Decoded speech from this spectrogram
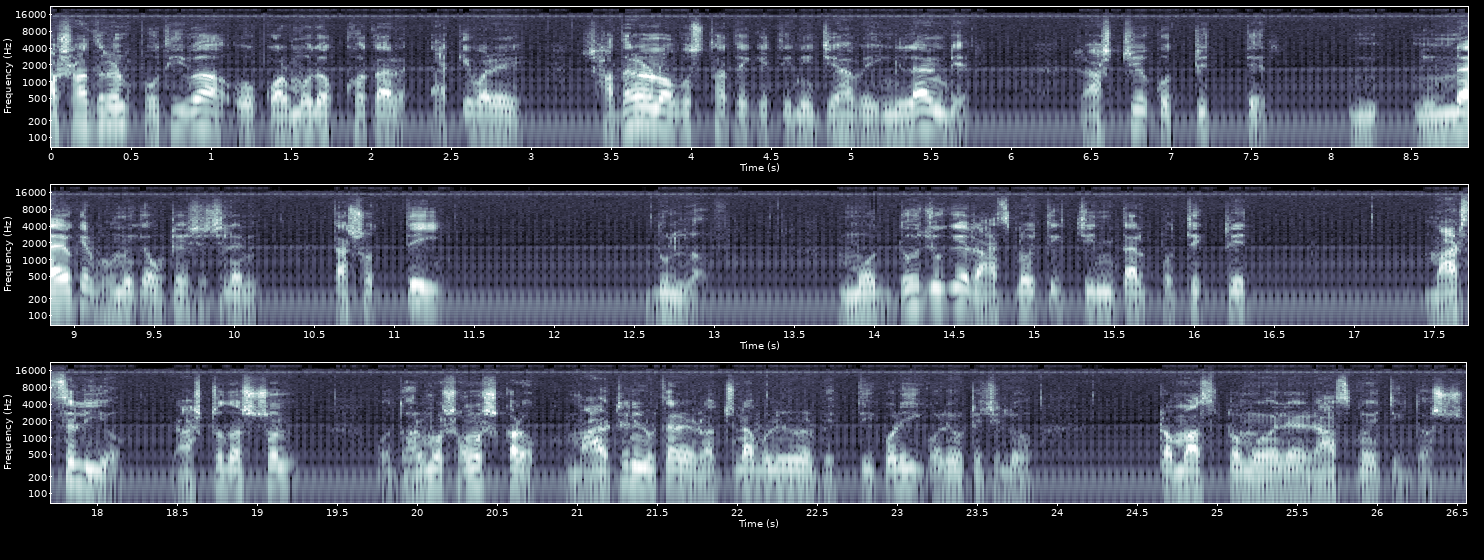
অসাধারণ প্রতিভা ও কর্মদক্ষতার একেবারে সাধারণ অবস্থা থেকে তিনি যেভাবে ইংল্যান্ডের রাষ্ট্রীয় কর্তৃত্বের নির্ণায়কের ভূমিকা উঠে এসেছিলেন, তা সত্যিই দুর্লভ। মধ্যযুগে রাজনৈতিক চিন্তার পথিকৃৎ মার্সেলীয় রাষ্ট্রদর্শন ও ধর্ম সংস্কারক মার্টিন লুথারের রচনাবলীর উপর ভিত্তি করেই গড়ে উঠেছিল টমাস ক্রমওয়েলের রাজনৈতিক দর্শন।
